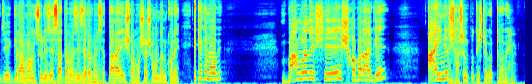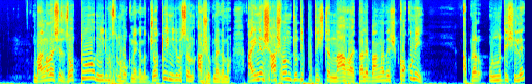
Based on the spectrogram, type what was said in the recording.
যে গ্রাম অঞ্চলে যে সাদাবাজি যারা রয়েছে, তারা এই সমস্যার সমাধান করে। এটা কেন হবে? বাংলাদেশে সবার আগে আইনের শাসন প্রতিষ্ঠা করতে হবে। বাংলাদেশে যত নির্বাচন হোক না কেন, যতই নির্বাচন আসুক না কেন, আইনের শাসন যদি প্রতিষ্ঠা না হয়, তাহলে বাংলাদেশ কখনোই আপনার উন্নতিশীলে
